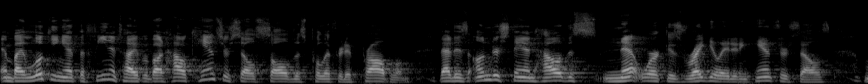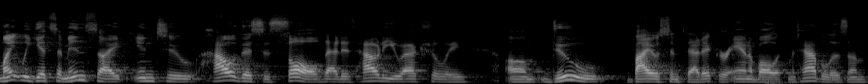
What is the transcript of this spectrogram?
and by looking at the phenotype about how cancer cells solve this proliferative problem. That is, understand how this network is regulated in cancer cells. Might we get some insight into how this is solved? That is, how do you actually um, do biosynthetic or anabolic metabolism?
